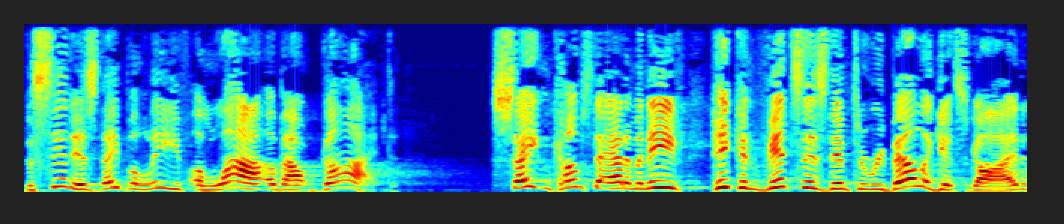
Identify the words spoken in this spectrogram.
The sin is they believe a lie about God. Satan comes to Adam and Eve. He convinces them to rebel against God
